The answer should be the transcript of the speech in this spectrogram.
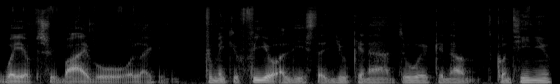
way of survival or like to make you feel at least that you cannot do it, cannot continue.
